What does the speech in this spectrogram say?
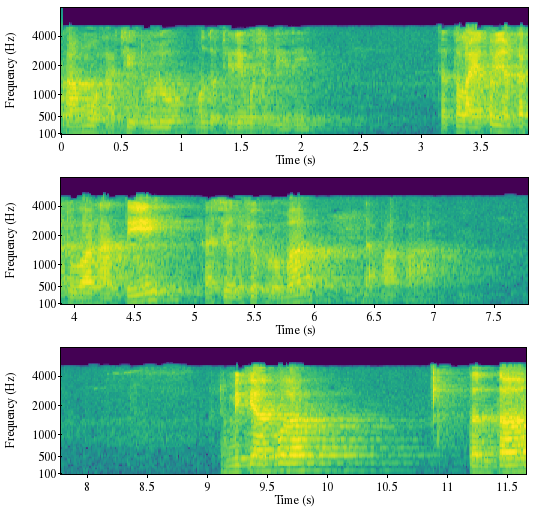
kamu haji dulu untuk dirimu sendiri. Setelah itu yang kedua nanti haji untuk syubruma, tidak apa-apa. Demikian pula tentang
